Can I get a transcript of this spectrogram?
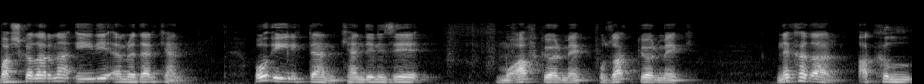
başkalarına iyiliği emrederken, o iyilikten kendinizi muaf görmek, uzak görmek, ne kadar akıl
